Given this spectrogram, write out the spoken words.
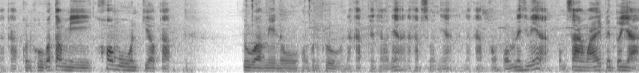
นะครับ คุณครูก็ต้องมีข้อมูลเกี่ยวกับตัวเมนูของคุณครูนะครับแถวๆเนี้ยนะครับส่วนเนี้ยนะครับของผมในที่เนี้ยผมสร้างไว้เป็นตัวอย่าง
